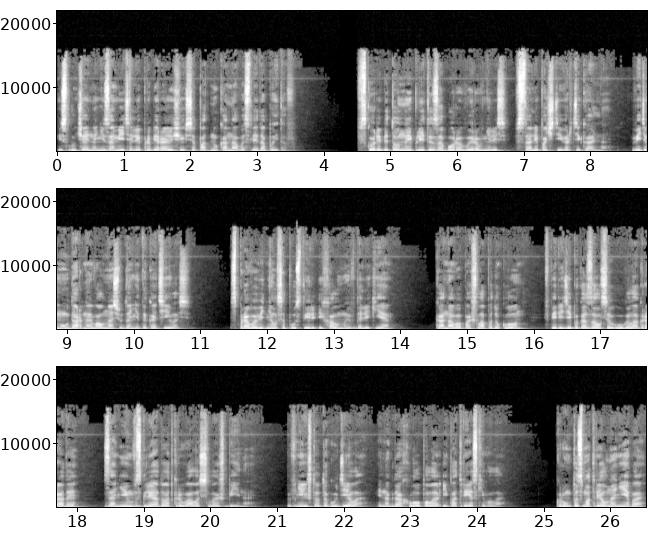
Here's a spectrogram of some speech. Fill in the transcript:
и случайно не заметили пробирающихся по дну канавы следопытов. Вскоре бетонные плиты забора выровнялись, встали почти вертикально. Видимо, ударная волна сюда не докатилась. Справа виднелся пустырь и холмы вдалеке. Канава пошла под уклон, Впереди показался угол ограды, за ним взгляду открывалась ложбина. В ней что-то гудело, иногда хлопало и потрескивало. Крум посмотрел на небо.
